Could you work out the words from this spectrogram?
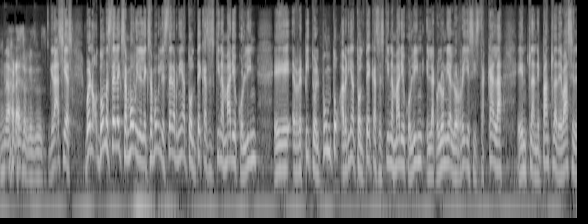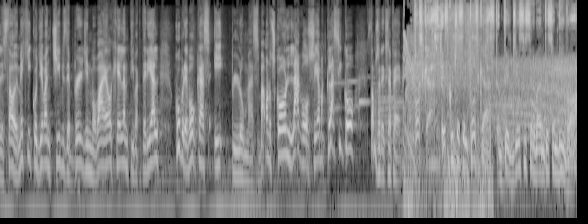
Un abrazo, Jesús. Gracias. Bueno, ¿dónde está el Examóvil? El Examóvil está en Avenida Toltecas, esquina Mario Colín. Eh, repito el punto, Avenida Toltecas, esquina Mario Colín, en la colonia Los Reyes Iztacala, en Tlanepantla de base en el Estado de México. Llevan chips de Virgin Mobile, gel antibacterial, cubrebocas y plumas. Vámonos con Lagos, se llama Clásico. Estamos en XFM. Podcast. Escuchas el podcast de Jesse Cervantes en vivo.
